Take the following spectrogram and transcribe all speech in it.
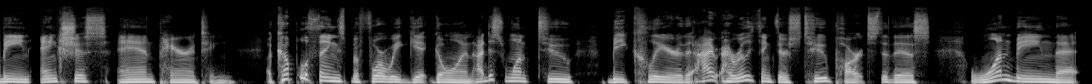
being anxious and parenting. A couple of things before we get going. I just want to be clear that I, I really think there's two parts to this. One being that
